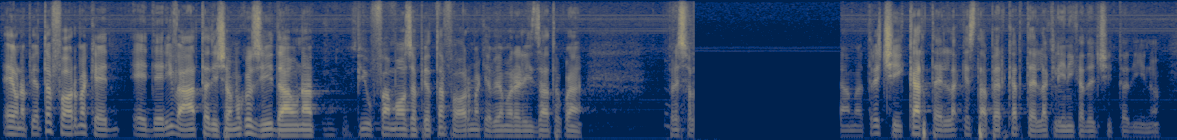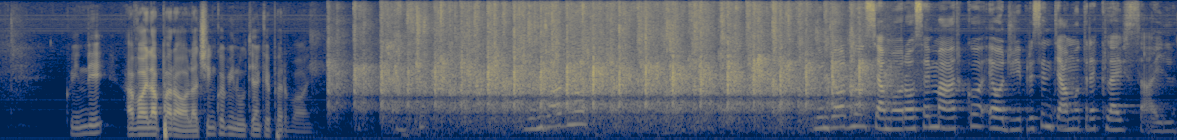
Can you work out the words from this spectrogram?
È una piattaforma che è, è derivata, diciamo così, da una più famosa piattaforma che abbiamo realizzato qua chiama 3C, cartella, che sta per cartella clinica del cittadino. Quindi a voi la parola, 5 minuti anche per voi. Buongiorno. Buongiorno, siamo Rosa e Marco e oggi vi presentiamo Trek Lifestyle,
